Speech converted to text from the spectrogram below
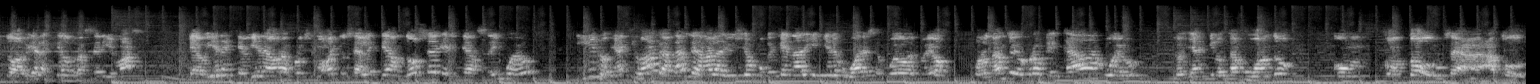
Y todavía les queda otra serie más que viene, que viene ahora próximamente. O sea, les quedan dos series, les quedan seis juegos. Y los Yankees van a tratar de ganar la división porque es que nadie quiere jugar ese juego de playoff. Por lo tanto, yo creo que cada juego los Yankees lo están jugando con, con todo, o sea, a todo.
